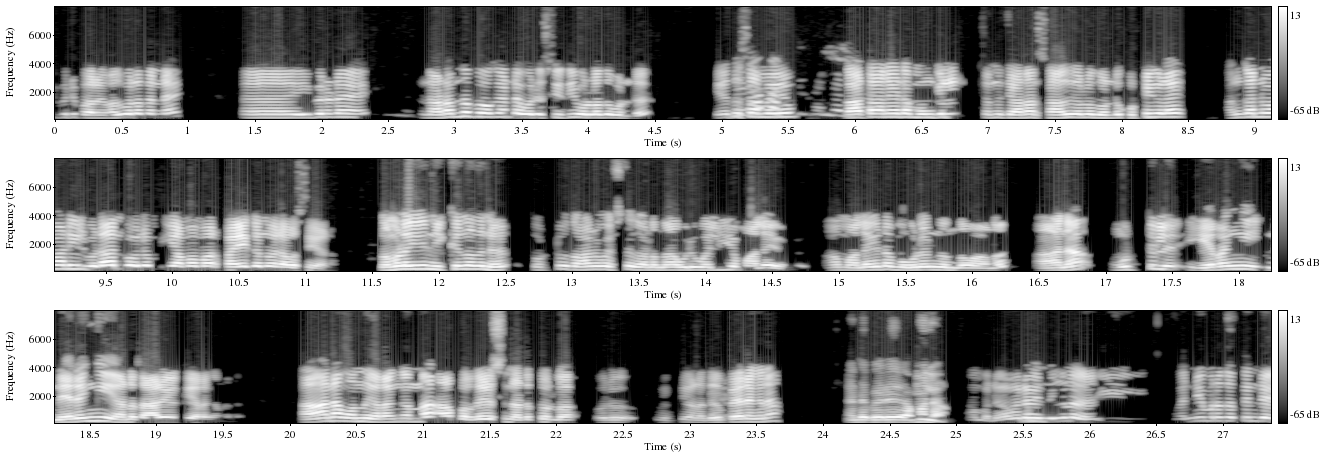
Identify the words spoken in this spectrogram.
ഇവർ പറയുന്നത്. അതുപോലെ തന്നെ ഇവരുടെ നടന്നു പോകേണ്ട ഒരു സ്ഥിതി ഉള്ളതുകൊണ്ട് ഏത് സമയം കാട്ടാനയുടെ മുമ്പിൽ ചെന്ന് ചാടാൻ സാധ്യതയുള്ളതുകൊണ്ട് കുട്ടികളെ അംഗൻവാടിയിൽ വിടാൻ പോലും ഈ അമ്മമാർ ഭയക്കുന്ന ഒരവസ്ഥയാണ്. നമ്മൾ ഈ നിൽക്കുന്നതിന് തൊട്ടു താഴ്വശത്ത് കാണുന്ന ഒരു വലിയ മലയുണ്ട്. ആ മലയുടെ മുകളിൽ നിന്നുമാണ് ആന മുട്ടിൽ ഇറങ്ങി നിരങ്ങിയാണ് താഴേക്ക് ഇറങ്ങുന്നത്. ആന വന്ന് ഇറങ്ങുന്ന ആ പ്രദേശത്തിനടുത്തുള്ള ഒരു വ്യക്തിയാണ്. അദ്ദേഹം പേരെങ്ങനെ? എന്റെ പേര് അമലാണ് അമല. അവനെ നിങ്ങൾ ഈ വന്യമൃഗത്തിന്റെ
